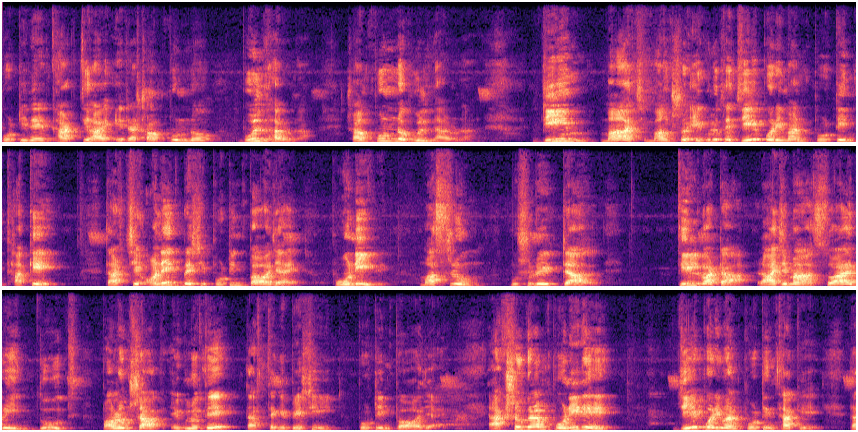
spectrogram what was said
প্রোটিনের ঘাটতি হয়, এটা সম্পূর্ণ ভুল ধারণা, সম্পূর্ণ ভুল ধারণা। ডিম, মাছ, মাংস, এগুলোতে যে পরিমাণ প্রোটিন থাকে, তার চেয়ে অনেক বেশি প্রোটিন পাওয়া যায় পনির, মাশরুম, মুসুরির ডাল, তিলবাটা, রাজমা, সয়াবিন, দুধ পালং শাক, এগুলোতে তার থেকে বেশি প্রোটিন পাওয়া যায়। একশো গ্রাম পনিরে যে পরিমাণ প্রোটিন থাকে, তা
